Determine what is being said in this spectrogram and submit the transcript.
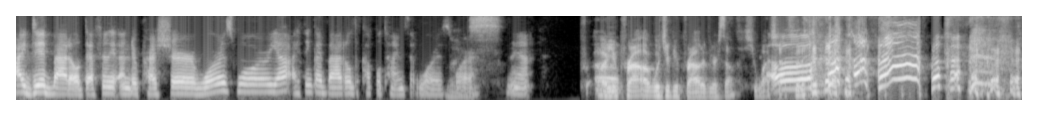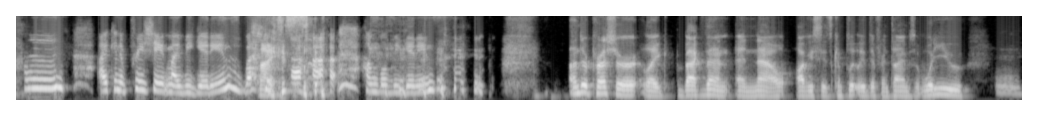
I did battle definitely under pressure. War is War, yeah. I think I battled a couple times at War is War. Yeah. Are you Um, proud? Would you be proud of yourself if you watched Oh. that? Hmm, I can appreciate my beginnings, but Nice. humble beginnings. under pressure like back then and now obviously it's completely different times what do you Mm,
